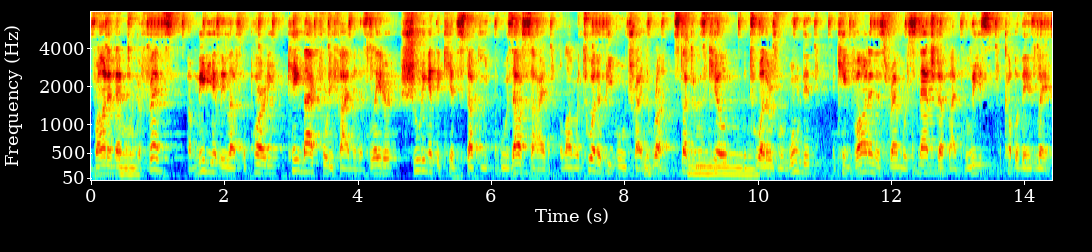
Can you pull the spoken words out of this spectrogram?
Von and then took mm. offense, immediately left the party, came back 45 minutes later, shooting at the kid Stuckey, who was outside, along with two other people who tried to run. Stuckey was killed, the two mm. others were wounded, and King Von and his friend were snatched up by police a couple days later.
